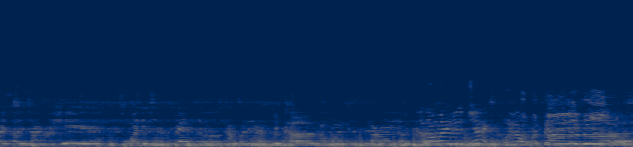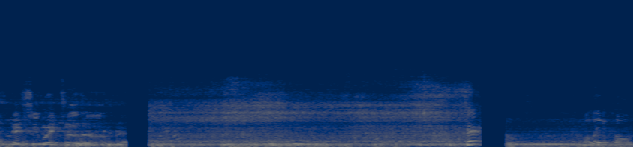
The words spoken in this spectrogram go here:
I started dyeing my hair. I wanted a red look. I wanted a Because I wanted a blonde look. Because I wanted to check. You know, of the Madonna look, then she went to the. political,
